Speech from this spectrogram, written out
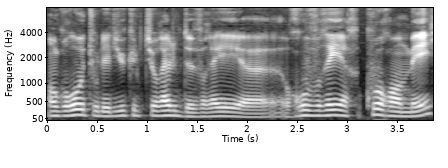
En gros, tous les lieux culturels devraient euh, rouvrir courant mai,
